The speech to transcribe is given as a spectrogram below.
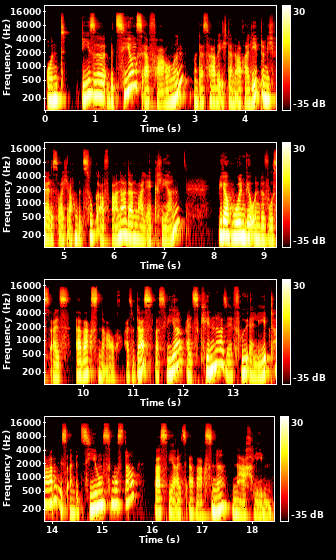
Und diese Beziehungserfahrungen, und das habe ich dann auch erlebt und ich werde es euch auch in Bezug auf Anna dann mal erklären, wiederholen wir unbewusst als Erwachsene auch. Also das, was wir als Kinder sehr früh erlebt haben, ist ein Beziehungsmuster, was wir als Erwachsene nachleben.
